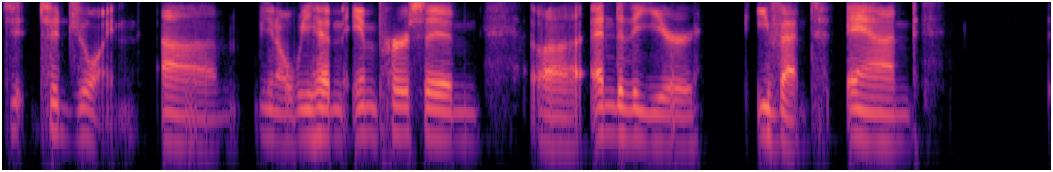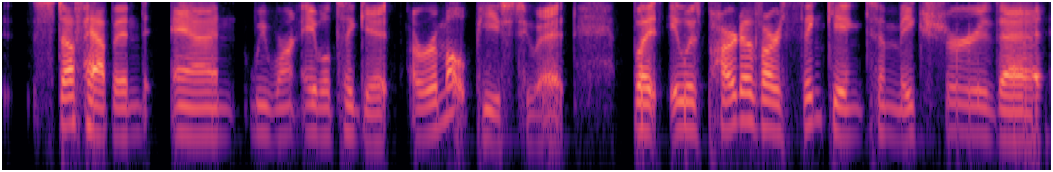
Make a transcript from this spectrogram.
to, to join um you know we had an in-person uh end of the year event. And stuff happened and we weren't able to get a remote piece to it. But it was part of our thinking to make sure that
